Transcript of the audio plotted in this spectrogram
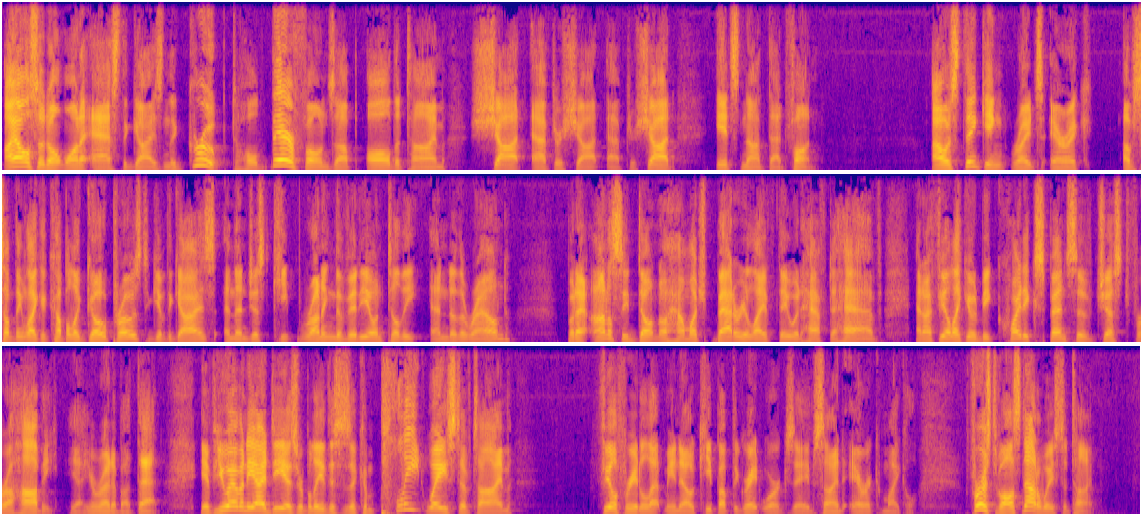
I also don't want to ask the guys in the group to hold their phones up all the time, shot after shot after shot. It's not that fun. I was thinking, writes Eric, of something like a couple of GoPros to give the guys and then just keep running the video until the end of the round. But I honestly don't know how much battery life they would have to have, and I feel like it would be quite expensive just for a hobby. Yeah, you're right about that. If you have any ideas or believe this is a complete waste of time, feel free to let me know. Keep up the great work, Czabe. Signed, Eric Michael. First of all, it's not a waste of time.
